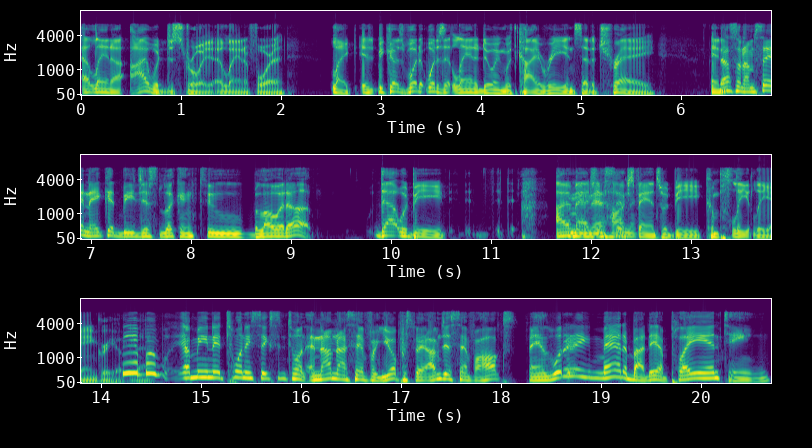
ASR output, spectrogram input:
Atlanta, I would destroy Atlanta for it, like it, because what what is Atlanta doing with Kyrie instead of Trae? And That's what I'm saying. They could be just looking to blow it up. That would be. I mean, imagine that's Hawks fans would be completely angry over Yeah, that. but I mean, at 26 and 20, and I'm not saying for your perspective. I'm just saying for Hawks fans, what are they mad about? They're a play-in team.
